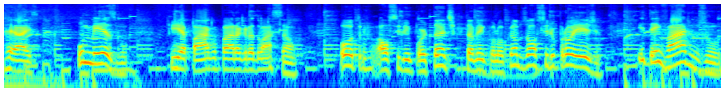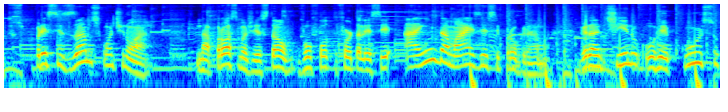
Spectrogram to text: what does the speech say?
reais, o mesmo que é pago para a graduação. Outro auxílio importante que também colocamos, o auxílio Proeja. E tem vários outros. Precisamos continuar. Na próxima gestão, vou fortalecer ainda mais esse programa, garantindo o recurso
